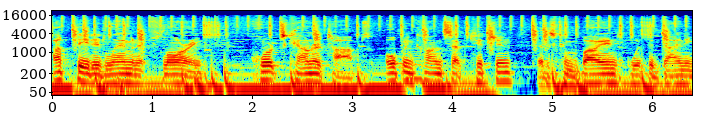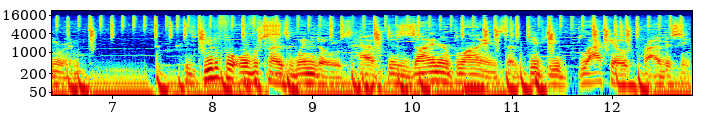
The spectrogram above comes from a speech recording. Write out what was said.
updated laminate flooring, quartz countertops, open concept kitchen that is combined with the dining room. These beautiful oversized windows have designer blinds that give you blackout privacy.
